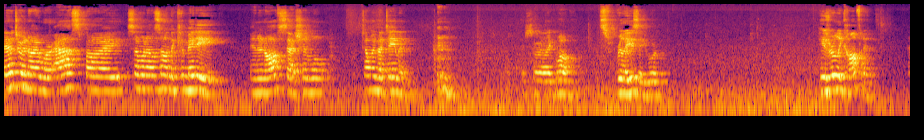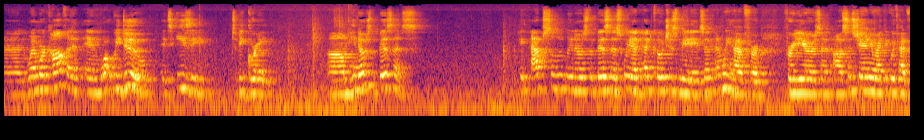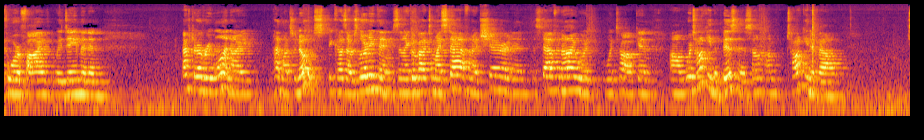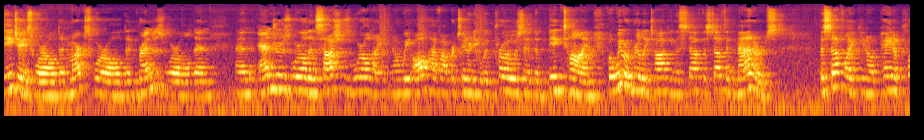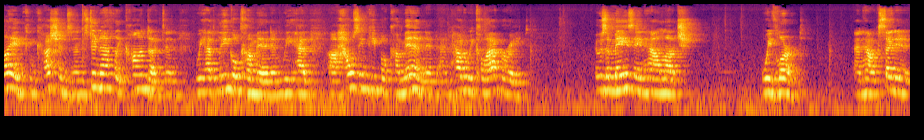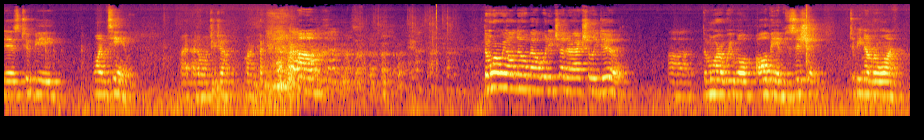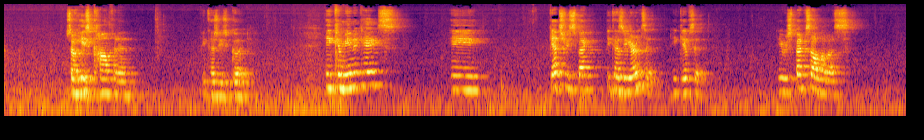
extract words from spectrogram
Andrew and I were asked by someone else on the committee in an off session, well, tell me about Damon. so we're like, well, it's really easy. We're, he's really confident. And when we're confident in what we do, it's easy to be great. Um, he knows the business. He absolutely knows the business. We had head coaches meetings, and, and we have for, for years. And uh, since January, I think we've had four or five with Damon. And after every one, I had lots of notes because I was learning things. And I go back to my staff and I'd share it, and the staff and I would, would talk. And um, we're talking the business. I'm, I'm talking about DJ's world, and Mark's world, and Brenda's world, and and Andrew's world and Sasho's world. I know we all have opportunity with pros and the big time, but we were really talking the stuff, the stuff that matters. The stuff like, you know, pay to play and concussions and student athlete conduct, and we had legal come in, and we had uh, housing people come in, and, and how do we collaborate? It was amazing how much we've learned and how exciting it is to be one team. I, I don't want you to jump, Mark. Um, the more we all know about what each other actually do, uh, the more we will all be in position to be number one. So he's confident because he's good. He communicates, he gets respect because he earns it, he gives it. He respects all of us.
